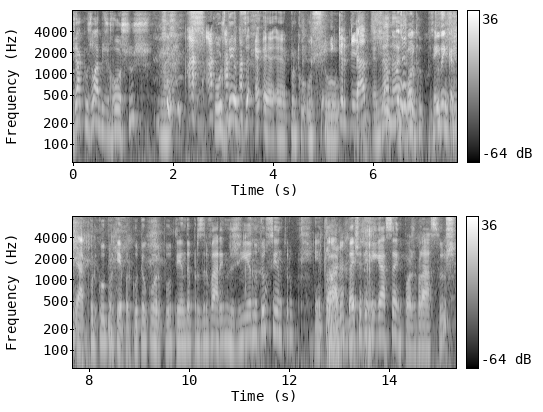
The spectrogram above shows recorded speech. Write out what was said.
já com os lábios roxos, não é? com os dedos. É, é, é, porque o, o, Encarquilhados. Não, não, porque, tudo encarquilhado. Porque, porquê? Porque o teu corpo tende a preservar energia no teu centro. Então, Claro. deixa de irrigar sangue para os braços.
